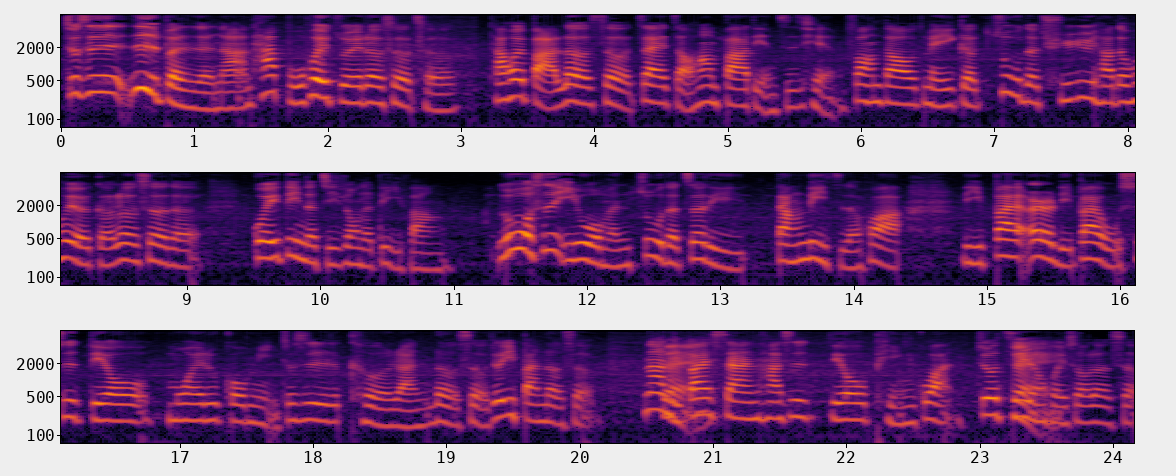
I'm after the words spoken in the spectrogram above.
就是日本人啊，他不会追乐色车，他会把垃圾在早上八点之前放到每一个住的区域，他都会有一个垃圾的规定的集中的地方。如果是以我们住的这里。当例子的话，礼拜二、礼拜五是丢 moelugomi，就是可燃垃圾，就一般垃圾。那礼拜三它是丢瓶罐，就资源回收垃圾。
